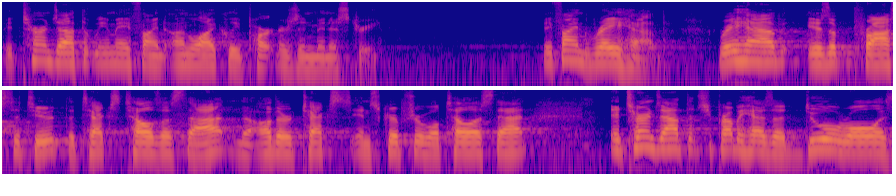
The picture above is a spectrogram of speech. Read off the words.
it turns out that we may find unlikely partners in ministry. They find Rahab. Rahab is a prostitute. The text tells us that. The other texts in Scripture will tell us that. It turns out that she probably has a dual role as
